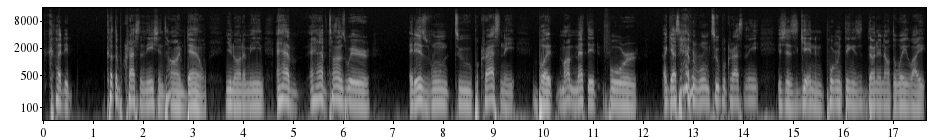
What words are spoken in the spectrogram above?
cut it cut the procrastination time down. You know what I mean? And have and have times where it is room to procrastinate, but my method for I guess having room to procrastinate is just getting important things done and out the way like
